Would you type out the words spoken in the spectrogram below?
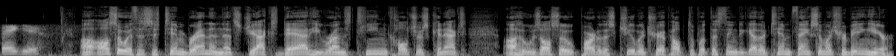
Thank you. Uh, also with us is Tim Brennan. That's Jack's dad. He runs Teen Cultures Connect, uh, who was also part of this Cuba trip, helped to put this thing together. Tim, thanks so much for being here.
